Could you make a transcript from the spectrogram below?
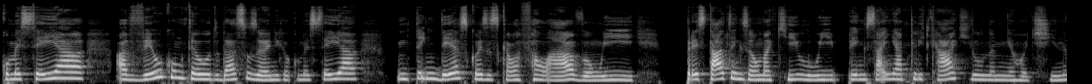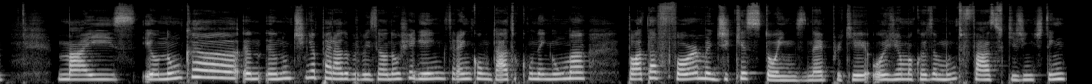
comecei a, a ver o conteúdo da Suzane, que eu comecei a entender as coisas que ela falavam e prestar atenção naquilo e pensar em aplicar aquilo na minha rotina. Mas eu nunca. Eu, eu não tinha parado para pensar, eu não cheguei a entrar em contato com nenhuma plataforma de questões, né? Porque hoje é uma coisa muito fácil, que a gente tem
